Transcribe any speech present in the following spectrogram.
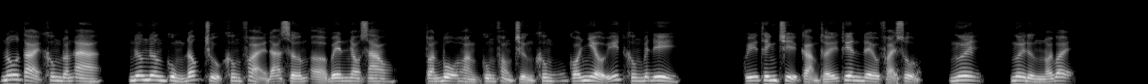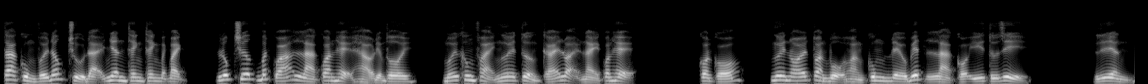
nô tài không đoán à, nương nương cùng đốc chủ không phải đã sớm ở bên nhau sao, toàn bộ hoàng cung phòng trừng không có nhiều ít không biết đi. Quý thính chỉ cảm thấy thiên đều phải sụp, ngươi, ngươi đừng nói bậy. Ta cùng với đốc chủ đại nhân thanh thanh bạch bạch, lúc trước bất quá là quan hệ hảo điểm thôi, mới không phải ngươi tưởng cái loại này quan hệ. Còn có, ngươi nói toàn bộ hoàng cung đều biết là có ý tứ gì. Liền,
